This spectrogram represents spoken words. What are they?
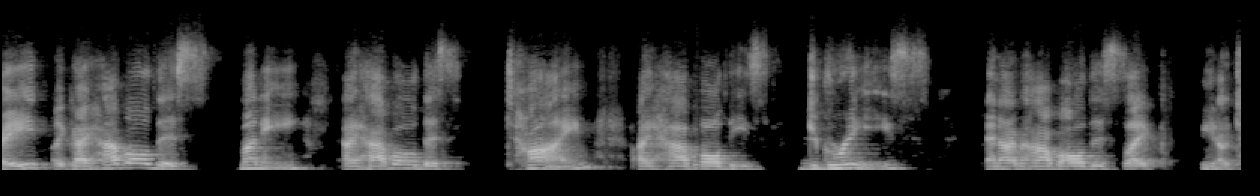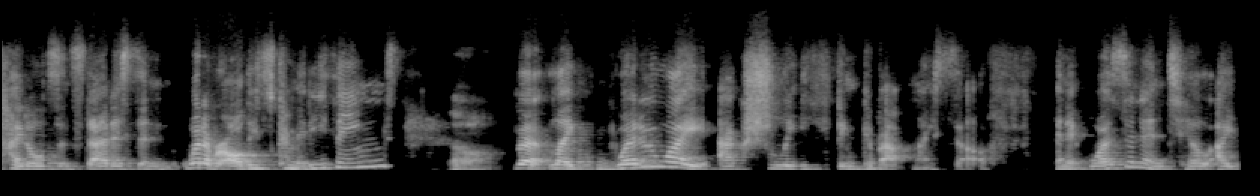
right? Like i have all this money i have all this time i have all these degrees and i have all this like you know titles and status and whatever all these committee things uh-huh. but like what do i actually think about myself and it wasn't until i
